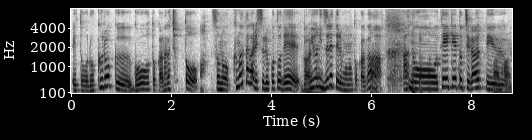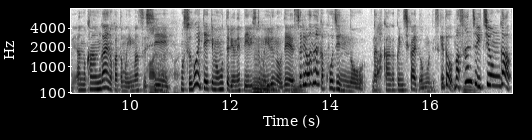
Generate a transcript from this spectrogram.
えっと、665とかなんかちょっとあ。その熊たがりすることで微妙にずれてるものとかが、はあの 定型と違うっていうあの考えの方もいますし、もうすごい定型守ってるよねっていう人もいるので、うん。それはなんか個人のなんか感覚に近いと思うんですけど、まあ、31音が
